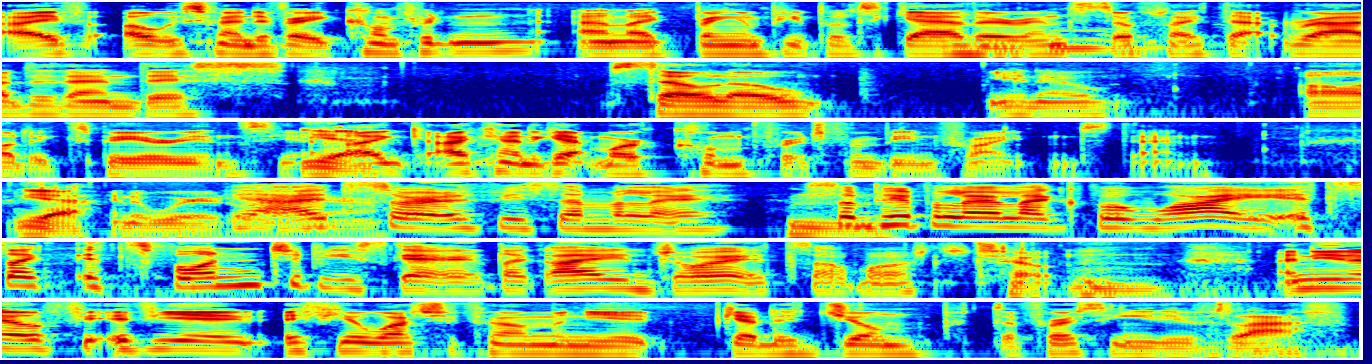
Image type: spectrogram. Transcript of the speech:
I've always found it very comforting and like bringing people together and mm-hmm. stuff like that, rather than this solo, you know, odd experience. You know, Yeah. I, I kind of get more comfort from being frightened then, Yeah. in a weird Yeah, way. I'd sort of be similar. Hmm. Some people are like, but why? It's like it's fun to be scared. Like I enjoy it so much. Totally. Mm. And you know, if, if you if you watch a film and you get a jump, the first thing you do is laugh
